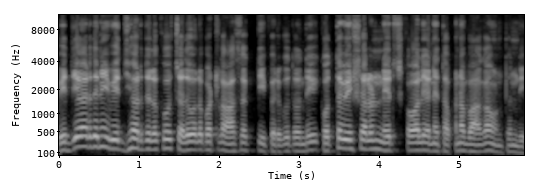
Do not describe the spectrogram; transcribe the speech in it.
విద్యార్థిని విద్యార్థులకు చదువుల పట్ల ఆసక్తి పెరుగుతుంది కొత్త విషయాలను నేర్చుకోవాలి అనే తపన బాగా ఉంటుంది.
